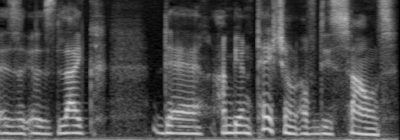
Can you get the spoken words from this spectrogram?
is, is like the ambientation of these sounds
